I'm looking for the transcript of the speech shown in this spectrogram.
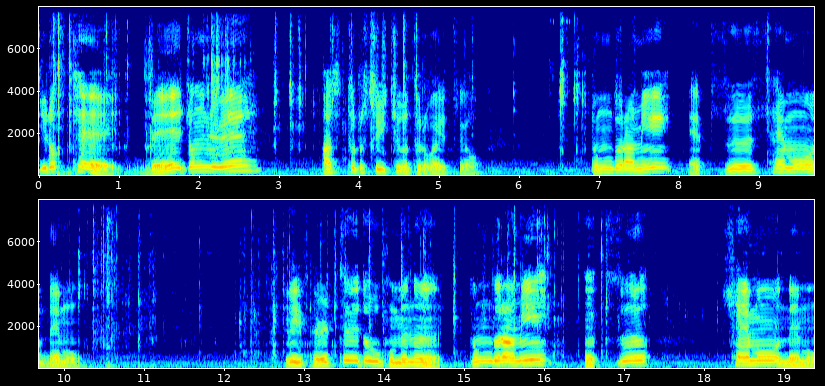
이렇게 네 종류의 아스트로 스위치가 들어가 있어요. 동그라미, X, 세모, 네모. 이 벨트도 보면은 동그라미, X, 세모, 네모.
